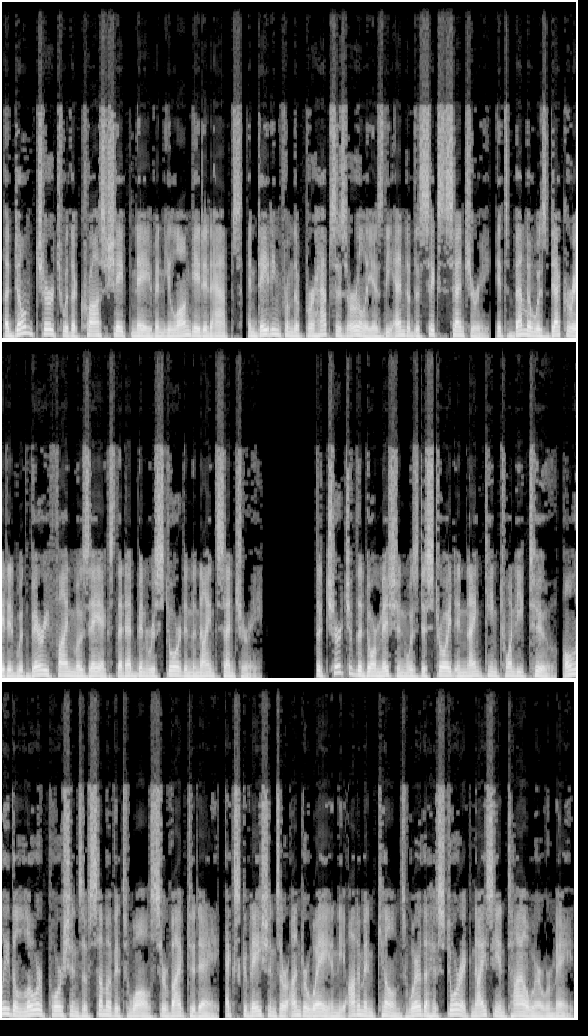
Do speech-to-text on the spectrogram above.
A domed church with a cross-shaped nave and elongated apse, and dating from the perhaps as early as the end of the 6th century, its bema was decorated with very fine mosaics that had been restored in the 9th century. The Church of the Dormition was destroyed in 1922, only the lower portions of some of its walls survive today. Excavations are underway in the Ottoman kilns where the historic Nicaean tileware were made.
